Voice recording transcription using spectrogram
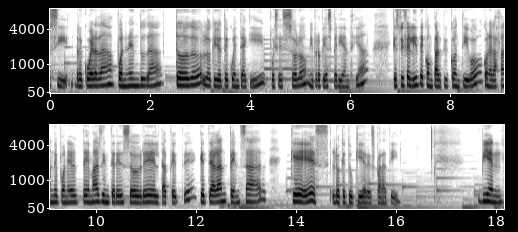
sí, recuerda poner en duda todo lo que yo te cuente aquí, pues es solo mi propia experiencia, que estoy feliz de compartir contigo con el afán de poner temas de interés sobre el tapete que te hagan pensar qué es lo que tú quieres para ti. Bien,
